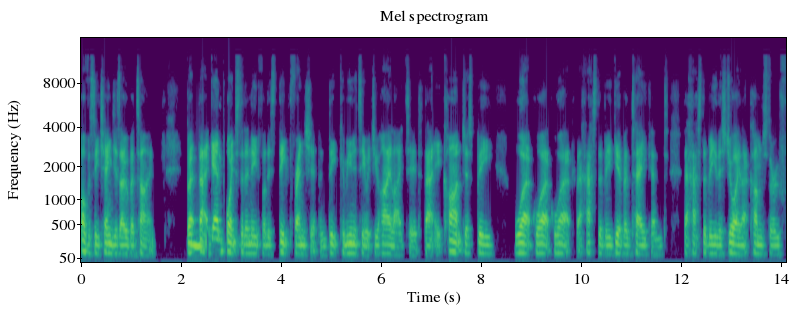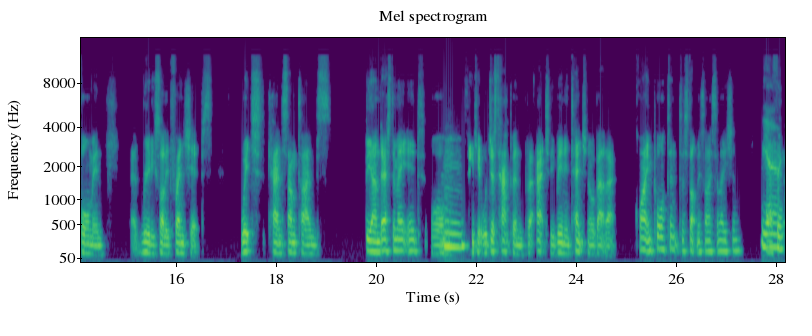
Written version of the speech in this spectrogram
obviously changes over time. But mm. that again points to the need for this deep friendship and deep community, which you highlighted, that it can't just be work, work, work. There has to be give and take, and there has to be this joy that comes through forming uh, really solid friendships, which can sometimes be underestimated or mm. think it will just happen, but actually being intentional about that quite important to stop this isolation. Yeah, I think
